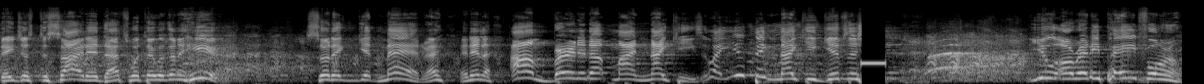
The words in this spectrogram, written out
They just decided that's what they were gonna hear. So they can get mad, right? And then like, I'm burning up my Nikes. Like, you think Nike gives a shit? You already paid for them.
